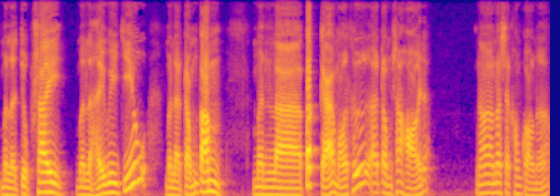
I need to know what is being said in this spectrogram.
Mình là trục xây mình là hệ quy chiếu mình là trọng tâm mình là tất cả mọi thứ ở trong xã hội đó. Nó nó sẽ không còn nữa.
